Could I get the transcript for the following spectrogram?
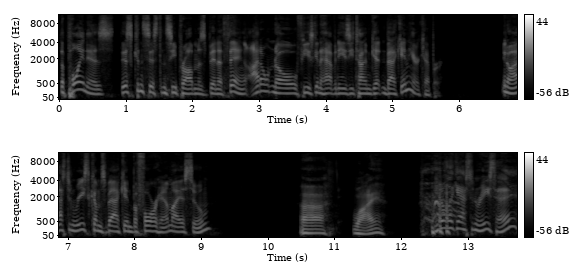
The point is, this consistency problem has been a thing. I don't know if he's going to have an easy time getting back in here, Kipper. You know, Aston Reese comes back in before him, I assume. Uh, why? You don't like Aston Reese, eh?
